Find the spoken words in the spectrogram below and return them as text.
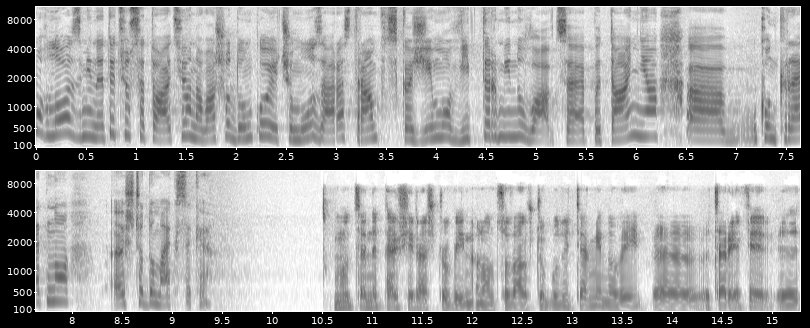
могло змінити цю ситуацію на вашу думку, і чому зараз Трамп, скажімо, відтермінував це питання конкретно щодо Мексики? Ну, це не перший раз, що він анонсував, що будуть термінові е, тарифи. Е,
